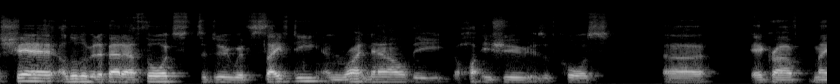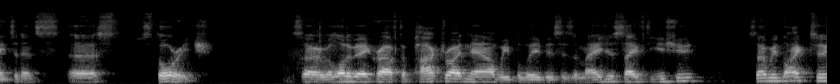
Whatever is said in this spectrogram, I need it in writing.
share a little bit about our thoughts to do with safety. And right now, the, the hot issue is, of course, aircraft maintenance uh, storage. So a lot of aircraft are parked right now. We believe this is a major safety issue. So we'd like to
